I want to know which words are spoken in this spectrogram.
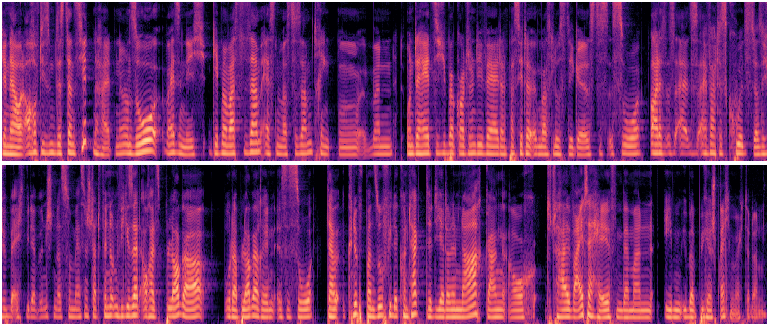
Genau, und auch auf diesem Distanzierten halt, ne? Und so, weiß ich nicht, geht man was zusammen essen, was zusammen trinken, man unterhält sich über Gott und die Welt, dann passiert da irgendwas Lustiges. Das ist so, oh, das ist, das ist einfach das Coolste. Also ich würde mir echt wieder wünschen, dass so Messen stattfinden. Und wie gesagt, auch als Blogger oder Bloggerin ist es so, da knüpft man so viele Kontakte, die ja dann im Nachgang auch total weiterhelfen, wenn man eben über Bücher sprechen möchte dann.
